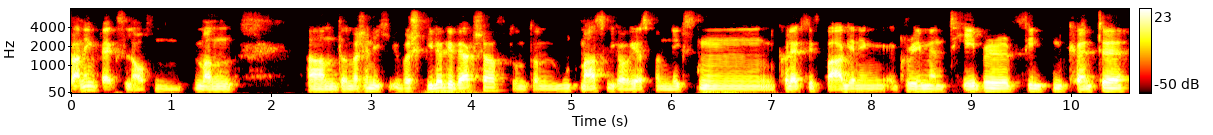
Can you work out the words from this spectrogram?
Running Backs laufen. Man ähm, dann wahrscheinlich über Spielergewerkschaft und dann mutmaßlich auch erst beim nächsten Collective Bargaining Agreement Hebel finden könnte,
